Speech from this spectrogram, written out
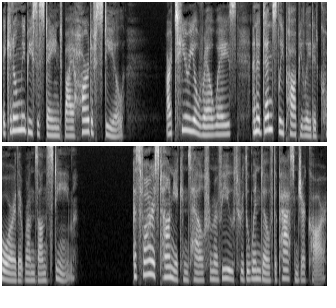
It can only be sustained by a heart of steel, arterial railways, and a densely populated core that runs on steam. As far as Tanya can tell from her view through the window of the passenger car,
